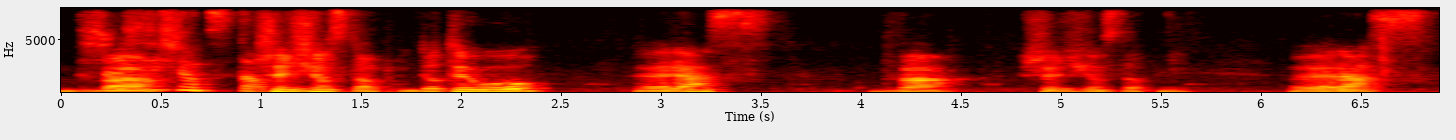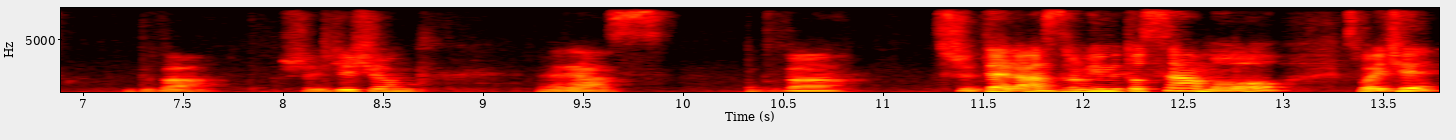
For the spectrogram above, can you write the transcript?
dwa, 60 stopni. 60 stopni. Do tyłu. Raz, dwa, 60 stopni. Raz, dwa, 60. Raz, dwa, trzy. Teraz zrobimy to samo, słuchajcie,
